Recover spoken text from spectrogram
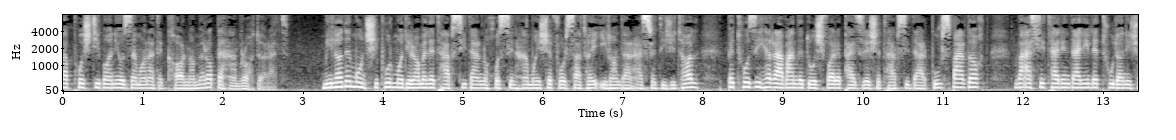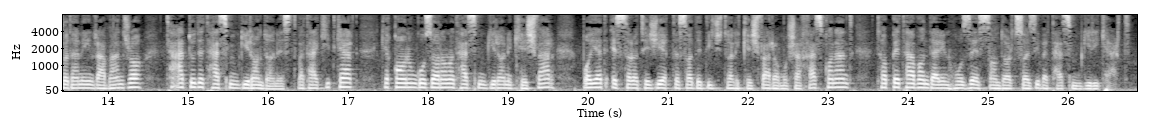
و پشتیبانی و ضمانت کارنامه را به همراه دارد. میلاد منشیپور مدیرعامل تپسی در نخستین همایش فرصتهای ایران در عصر دیجیتال به توضیح روند دشوار پذیرش تپسی در بورس پرداخت و اصلی ترین دلیل طولانی شدن این روند را تعدد تصمیم گیران دانست و تاکید کرد که قانونگذاران و تصمیم گیران کشور باید استراتژی اقتصاد دیجیتال کشور را مشخص کنند تا بتوان در این حوزه استانداردسازی و تصمیم گیری کرد.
